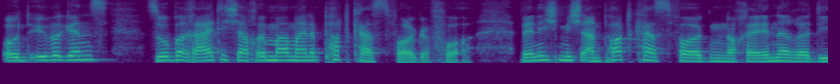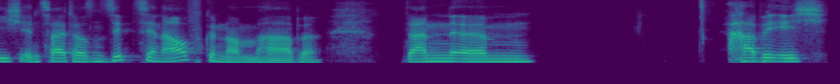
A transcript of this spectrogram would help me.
Und übrigens, so bereite ich auch immer meine Podcast-Folge vor. Wenn ich mich an Podcast-Folgen noch erinnere, die ich in 2017 aufgenommen habe, dann ähm, habe ich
